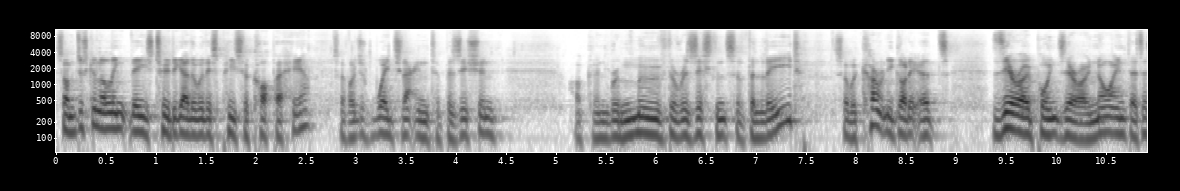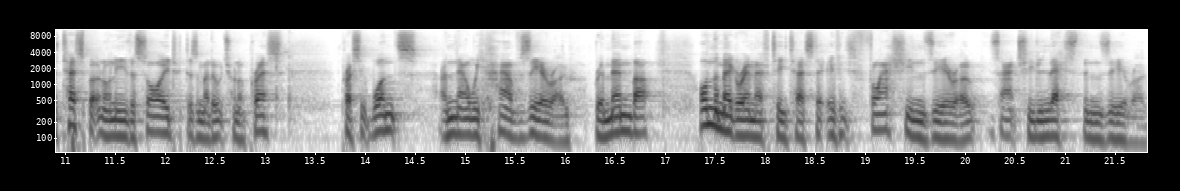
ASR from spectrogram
So I'm just going to link these two together with this piece of copper here. So if I just wedge that into position I can remove the resistance of the lead. So we've currently got it at 0.09. There's a test button on either side. Doesn't matter which one I press. Press it once and now we have zero. Remember, on the Megger MFT tester, if it's flashing zero, it's actually less than zero.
